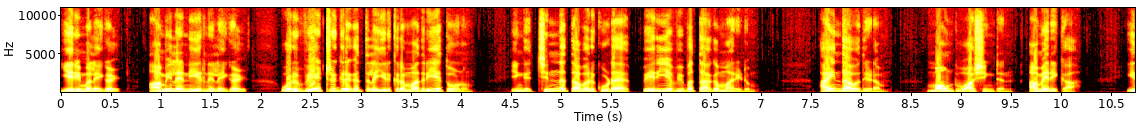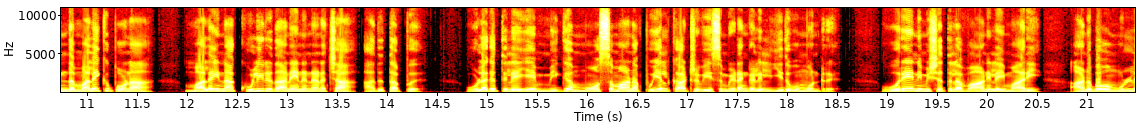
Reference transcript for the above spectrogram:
எரிமலைகள் அமில நீர்நிலைகள் ஒரு வேற்று கிரகத்துல இருக்கிற மாதிரியே தோணும். இங்க சின்ன தவறு கூட பெரிய விபத்தாக மாறிடும். ஐந்தாவது இடம் மவுண்ட் வாஷிங்டன் அமெரிக்கா. இந்த மலைக்கு போனா மலைனா குளிருதானேன்னு நினைச்சா அது தப்பு. உலகத்திலேயே மிக மோசமான புயல் காற்று வீசும் இடங்களில் இதுவும் ஒன்று. ஒரே நிமிஷத்துல வானிலை மாறி அனுபவம் உள்ள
